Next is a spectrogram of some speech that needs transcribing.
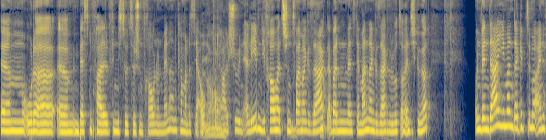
Ähm, oder ähm, im besten Fall finde ich so zwischen Frauen und Männern kann man das ja auch genau. total schön erleben. Die Frau hat es schon zweimal gesagt, ja. aber wenn es der Mann dann gesagt wird, wird es auch endlich gehört. Und wenn da jemand, da gibt es immer eine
